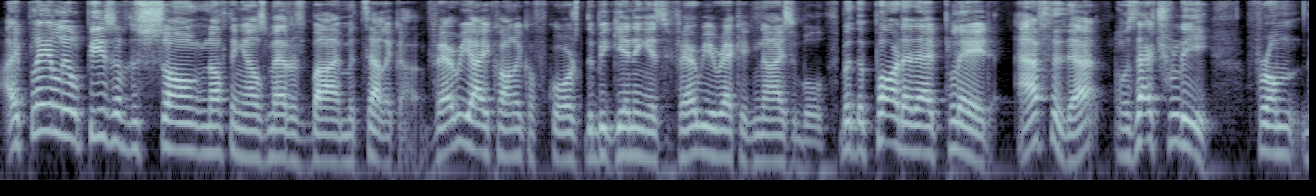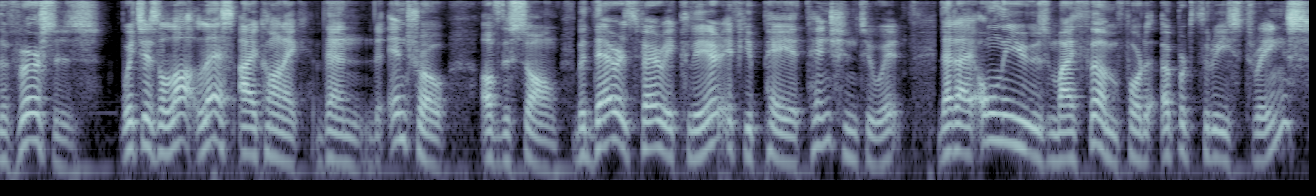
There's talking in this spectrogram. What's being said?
I play a little piece of the song Nothing Else Matters by Metallica. Very iconic of course, the beginning is very recognizable. But the part that I played after that was actually from the verses, which is a lot less iconic than the intro of the song. But there it's very clear, if you pay attention to it, that I only use my thumb for the upper three strings.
